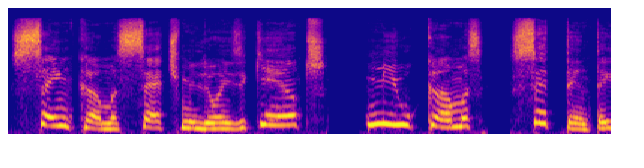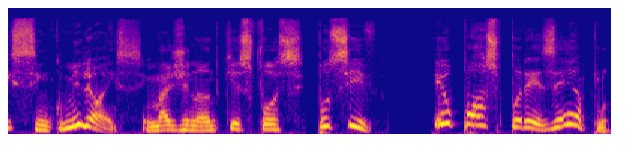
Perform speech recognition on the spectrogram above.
100 camas 7 milhões e 500, mil camas 75 milhões, imaginando que isso fosse possível. Eu posso, por exemplo,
